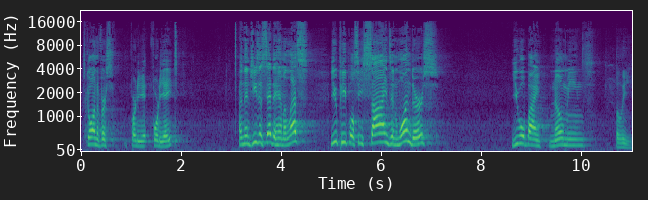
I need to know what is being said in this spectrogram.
Let's go on to verse 48. And then Jesus said to him, Unless you people see signs and wonders, you will by no means believe.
